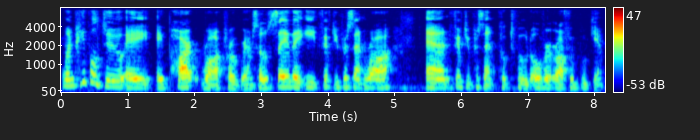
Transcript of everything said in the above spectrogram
when people do a, a part raw program, so say they eat 50% raw and 50% cooked food over at Raw Food Boot Camp,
